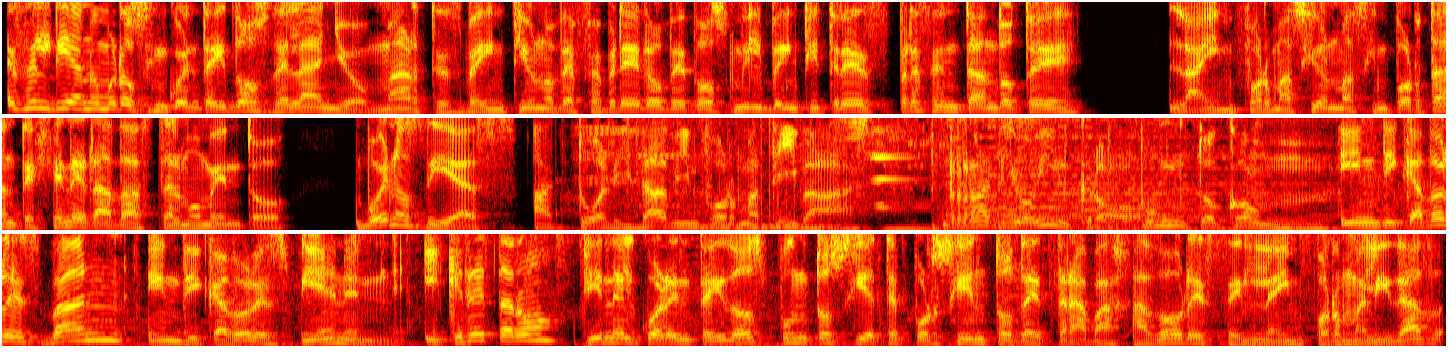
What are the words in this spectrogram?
Es el día número 52 del año, martes 21 de febrero de 2023, presentándote la información más importante generada hasta el momento. Buenos días. Actualidad informativa. Radioincro.com Indicadores van, indicadores vienen. Y Querétaro tiene el 42.7% de trabajadores en la informalidad,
